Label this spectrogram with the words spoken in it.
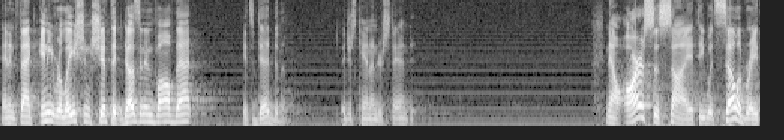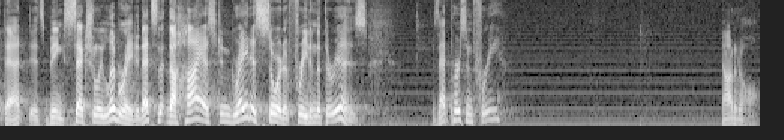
And in fact, any relationship that doesn't involve that, it's dead to them. They just can't understand it. Now, our society would celebrate that as being sexually liberated. That's the, the highest and greatest sort of freedom that there is. Is that person free? Not at all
